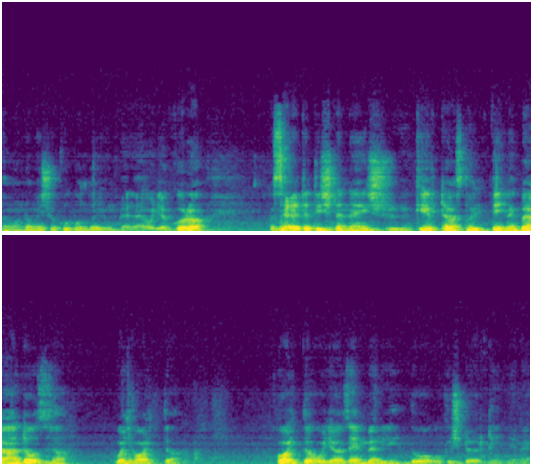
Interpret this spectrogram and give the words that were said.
Na mondom, és akkor gondoljunk bele, hogy akkor a, a szeretet Istenne is kérte azt, hogy tényleg beáldozza, vagy hagyta. Hagyta, hogy az emberi dolgok is történjenek.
